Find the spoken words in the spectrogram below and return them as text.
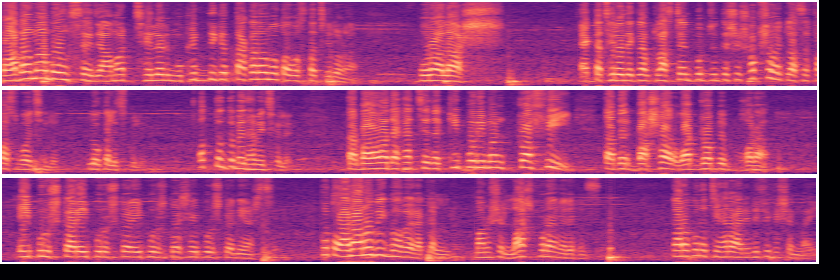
বাবা মা বলছে যে আমার ছেলের মুখের দিকে তাকানোর মতো অবস্থা ছিল না। পোড়া লাশ। একটা ছেলে দেখলাম ক্লাস টেন পর্যন্ত সে সবসময় ক্লাসের ফার্স্ট বয় ছিল লোকাল স্কুলে অত্যন্ত মেধাবী ছেলে। তার বাবা মা দেখাচ্ছে যে কি পরিমাণ ট্রফি তাদের বাসার ওয়ার্ড্রপে ভরা। এই পুরস্কার এই পুরস্কার এই পুরস্কার, সেই পুরস্কার নিয়ে আসছে। কত অমানবিকভাবে একটা মানুষের লাশ পোড়ায় মেরে ফেলছে। কারও কোনো চেহারা আইডেন্টিফিকেশন নাই।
